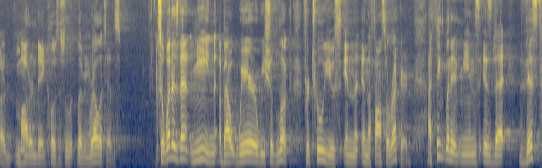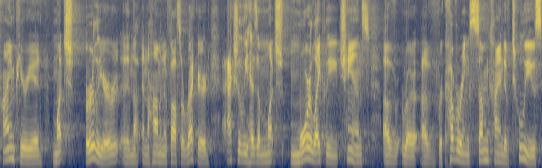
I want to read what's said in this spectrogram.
our modern day closest living relatives. So, what does that mean about where we should look for tool use in the, in the fossil record? I think what it means is that this time period, much earlier in the, in the hominin fossil record, actually has a much more likely chance of, re, of recovering some kind of tool use,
